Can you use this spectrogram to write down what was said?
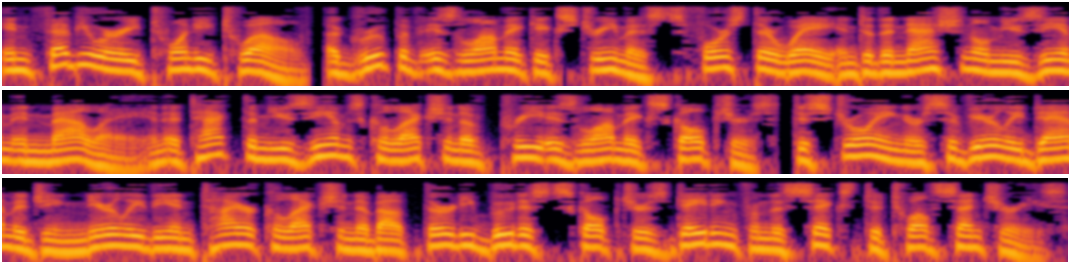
In February 2012, a group of Islamic extremists forced their way into the National Museum in Malé and attacked the museum's collection of pre-Islamic sculptures, destroying or severely damaging nearly the entire collection about 30 Buddhist sculptures dating from the 6th to 12th centuries.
